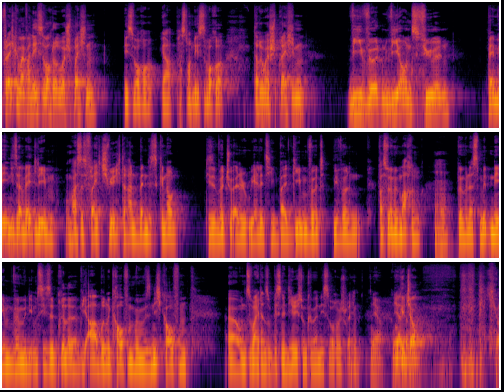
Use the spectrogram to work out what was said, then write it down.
vielleicht können wir einfach nächste Woche darüber sprechen. Nächste Woche, ja, passt noch nächste Woche, darüber sprechen, wie würden wir uns fühlen, wenn wir in dieser Welt leben? Und was ist vielleicht schwierig daran, wenn es genau diese virtuelle Reality bald geben wird? Wie würden, was würden wir machen? Wenn wir das mitnehmen, wenn wir die, uns diese Brille, VR-Brille kaufen, wenn wir sie nicht kaufen äh, und so weiter. So ein bisschen in die Richtung können wir nächste Woche besprechen. ja. Okay, ja, dann, ciao. Ja,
